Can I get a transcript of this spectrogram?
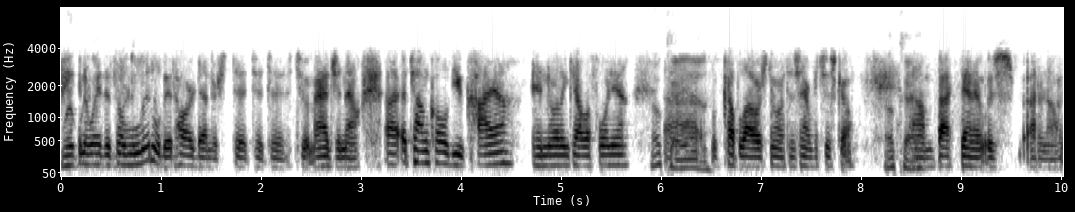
Where- in a way that's a little bit hard to understand to, to, to imagine now. Uh, a town called Ukiah in Northern California, Okay, uh, yeah. a couple hours north of San Francisco. Okay. Um, back then it was I don't know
